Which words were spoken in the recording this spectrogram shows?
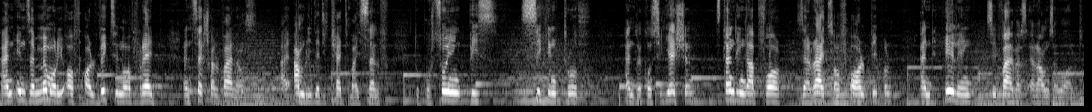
and in the memory of all victims of rape and sexual violence, I humbly dedicate myself to pursuing peace, seeking truth and reconciliation, standing up for the rights of all people, and healing survivors around the world.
